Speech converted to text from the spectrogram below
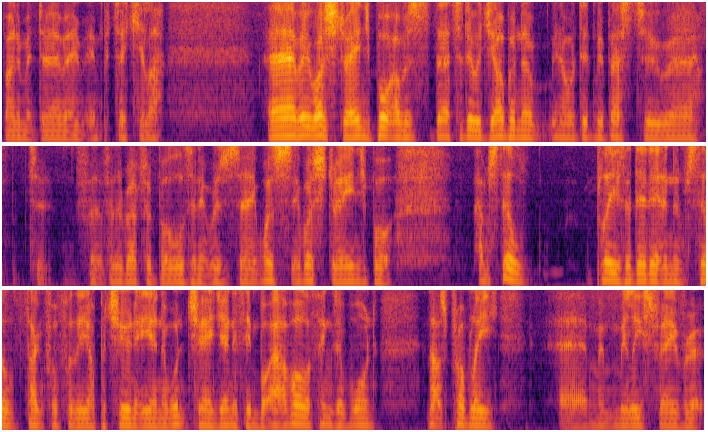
Barry McDermott in, in particular uh, but it was strange but I was there to do a job and you know did my best to uh, to for, for the Bradford Bulls and it was uh, it was it was strange but I'm still pleased I did it and I'm still thankful for the opportunity and I wouldn't change anything but out of all the things I've won that's probably uh, my, my least favourite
